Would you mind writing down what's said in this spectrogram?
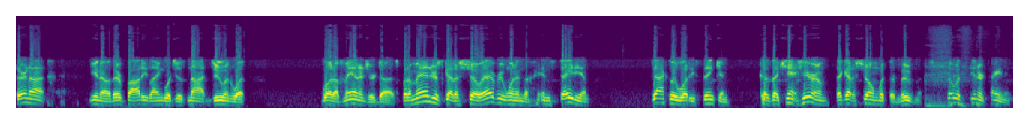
they're not, you know, their body language is not doing what what a manager does. But a manager's got to show everyone in the in the stadium exactly what he's thinking because they can't hear them. They got to show him with their movements. so it's entertaining.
